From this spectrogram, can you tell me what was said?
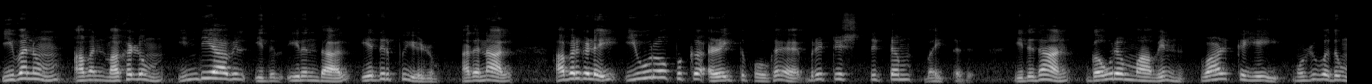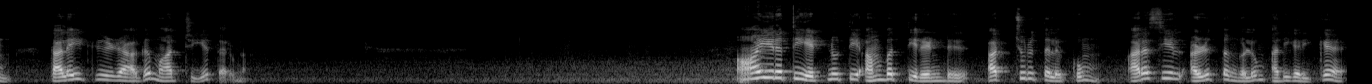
இவனும் அவன் மகளும் இந்தியாவில் இது இருந்தால் எதிர்ப்பு எழும். அதனால் அவர்களை யூரோப்புக்கு அழைத்து போக பிரிட்டிஷ் திட்டம் வைத்தது. இதுதான் கௌரம்மாவின் வாழ்க்கையை முழுவதும் தலைகீழாக மாற்றிய தருணம். ஆயிரத்தி எட்நூற்றி ஐம்பத்தி ரெண்டு அச்சுறுத்தலுக்கும் அரசியல் அழுத்தங்களும் அதிகரிக்க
